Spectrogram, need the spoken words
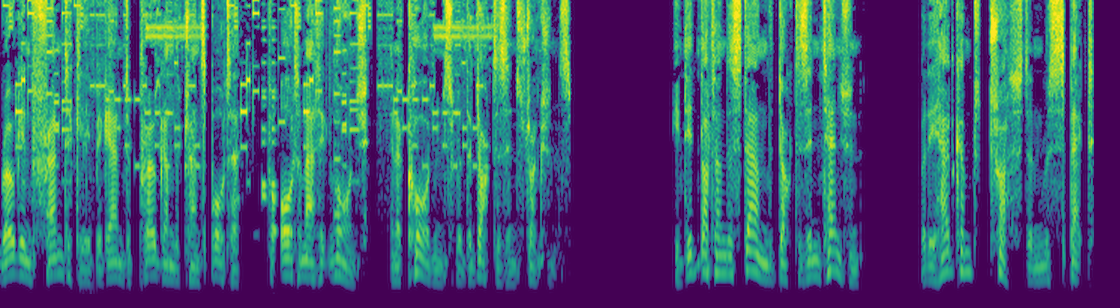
Rogin frantically began to program the transporter for automatic launch in accordance with the doctor's instructions. He did not understand the doctor's intention, but he had come to trust and respect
